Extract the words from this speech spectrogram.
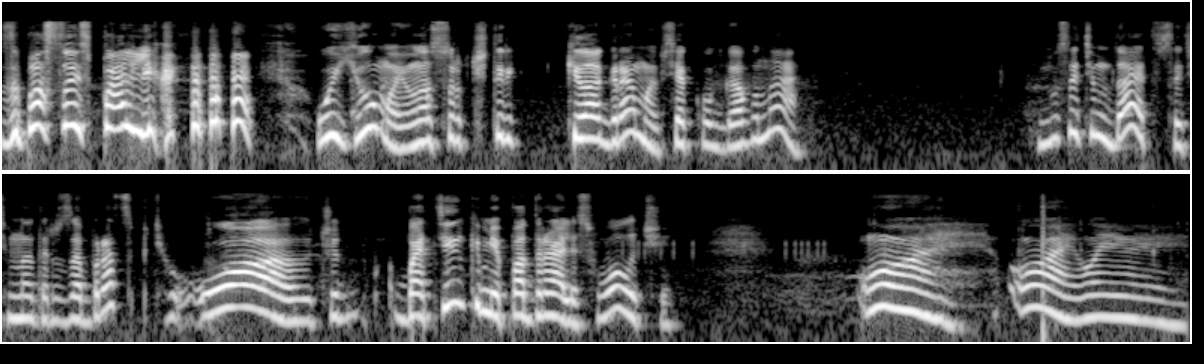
Запасной спальник. Ой, ё-моё, у нас 44 килограмма всякого говна. Ну, с этим, да, это с этим надо разобраться. О, ботинки мне подрали, сволочи. Ой, ой, ой, ой.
